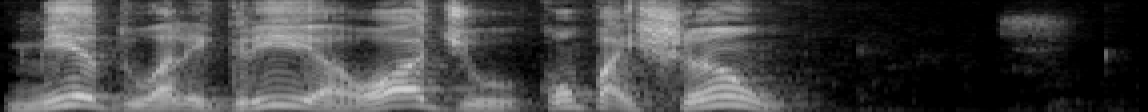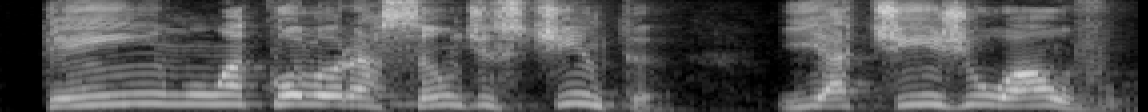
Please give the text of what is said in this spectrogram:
medo, alegria, ódio, compaixão, tem uma coloração distinta e atinge o alvo.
